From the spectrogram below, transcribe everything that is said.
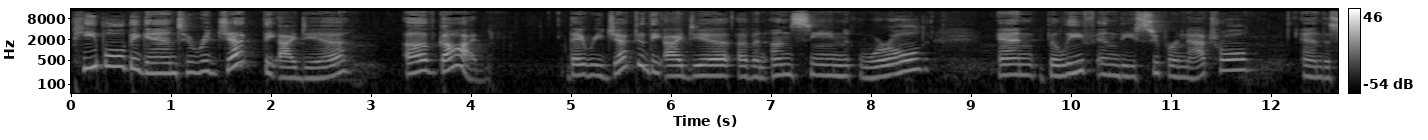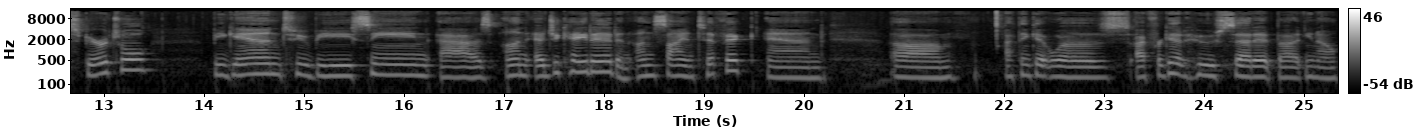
people began to reject the idea of God. They rejected the idea of an unseen world and belief in the supernatural and the spiritual began to be seen as uneducated and unscientific. And um, I think it was, I forget who said it, but you know,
